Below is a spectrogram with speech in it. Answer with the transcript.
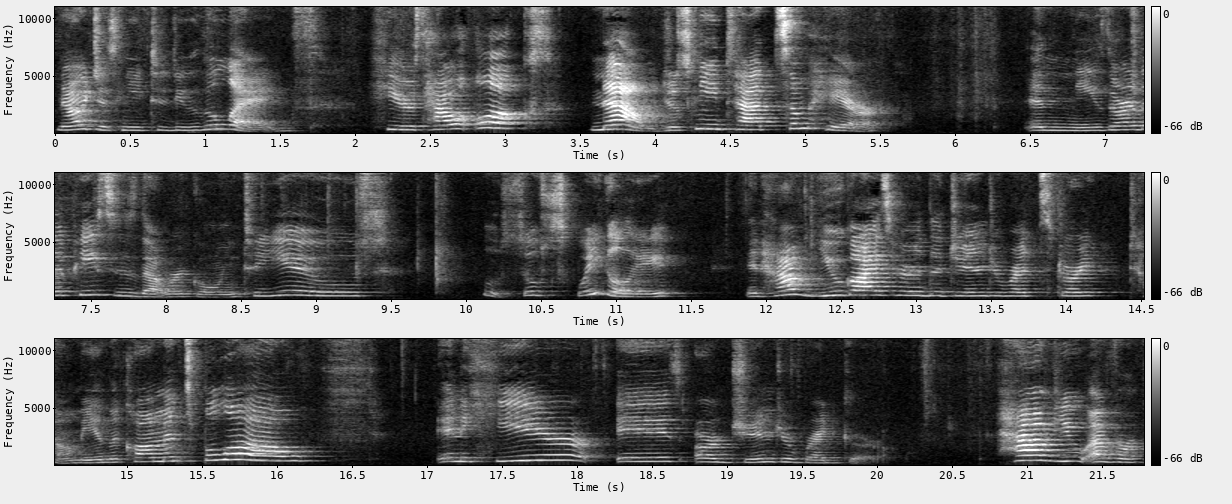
Now we just need to do the legs. Here's how it looks. Now we just need to add some hair. And these are the pieces that we're going to use. Oh, so squiggly. And have you guys heard the gingerbread story? Tell me in the comments below. And here is our gingerbread girl. Have you ever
